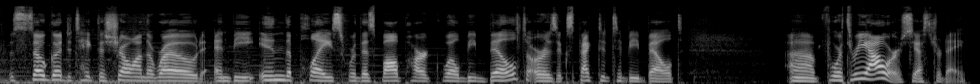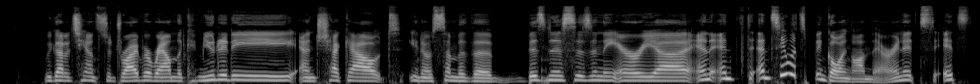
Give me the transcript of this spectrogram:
It was so good to take the show on the road and be in the place where this ballpark will be built or is expected to be built uh, for three hours yesterday. We got a chance to drive around the community and check out, you know, some of the businesses in the area and and and see what's been going on there. And it's it's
